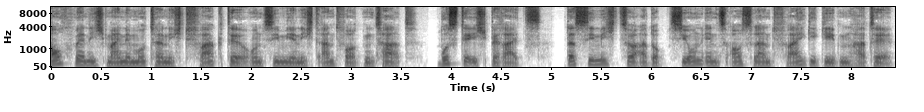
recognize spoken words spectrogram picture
Auch wenn ich meine Mutter nicht fragte und sie mir nicht antworten tat, wusste ich bereits, dass sie mich zur Adoption ins Ausland freigegeben hatte,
